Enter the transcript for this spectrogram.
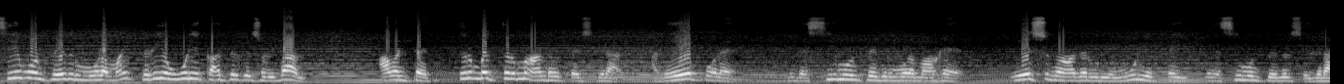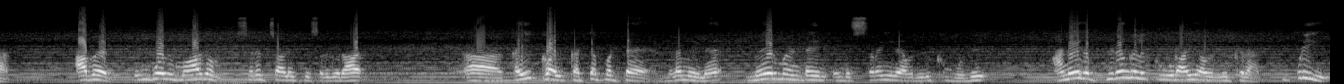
சீமோன் பேதர் மூலமாய் பெரிய ஊழிய காத்திருக்க சொல்லிதான் அவன்கிட்ட திரும்ப திரும்ப ஆண்டவர் பேசுகிறார். அதே போல இந்த சீமோன் பேதர் மூலமாக இயேசுநாதருடைய ஊழியத்தை இந்த சீமோன் பேதர் செய்கிறார். அவர் ஒன்பது மாதம் சிறைச்சாலைக்கு செல்கிறார். ஆஹ் கை கால் கட்டப்பட்ட நிலைமையில மேர்மண்டைன் என்ற சிறையில் அவர் இருக்கும்போது அநேக பிணங்களுக்கு ஊடாகி அவர் இருக்கிறார். இப்படி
